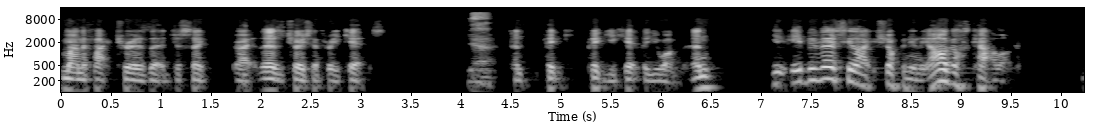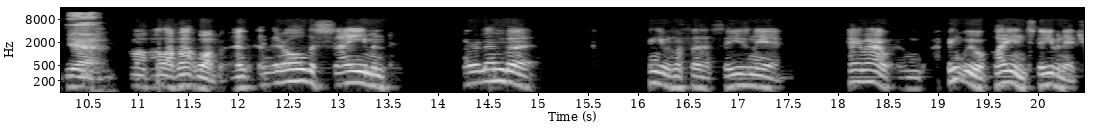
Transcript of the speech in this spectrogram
manufacturers that just say, right, there's a choice of three kits. Yeah. And pick pick your kit that you want. And it- it'd be virtually like shopping in the Argos catalogue. yeah Oh, I'll have that one. And, and they're all the same. And I remember, I think it was my first season here, came out and I think we were playing Stevenage.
